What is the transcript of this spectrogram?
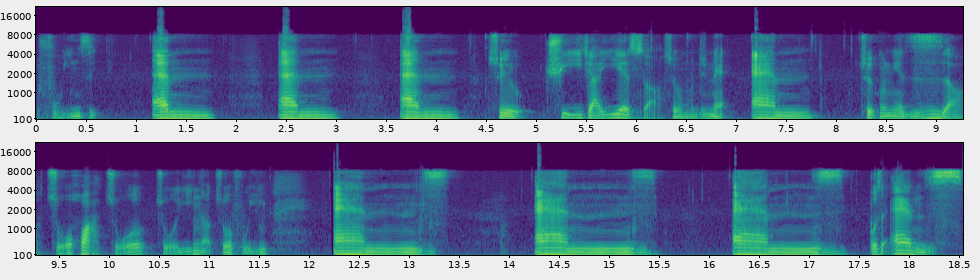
辅音是 n，n，n，所以去一加 es 啊，所以我们就念。And 最后念 z 啊，浊化浊浊音啊，浊辅音，ends ends ends 不是 ends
